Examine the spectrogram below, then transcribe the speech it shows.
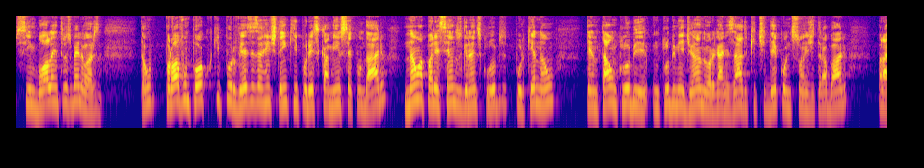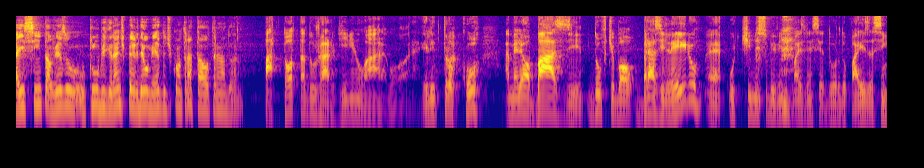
se embola entre os melhores. Então, prova um pouco que, por vezes, a gente tem que ir por esse caminho secundário, não aparecendo os grandes clubes, por que não tentar um clube, um clube mediano, organizado, que te dê condições de trabalho, para aí sim, talvez, o, o, clube grande perder o medo de contratar o treinador. Patota do Jardine no ar agora. Ele trocou a melhor base do futebol brasileiro, é, o time sub-20 mais vencedor do país, assim,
